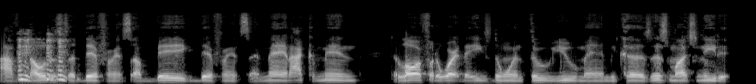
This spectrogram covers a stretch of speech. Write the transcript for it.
I've noticed a difference, a big difference. And man, I commend the Lord for the work that He's doing through you, man, because it's much needed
